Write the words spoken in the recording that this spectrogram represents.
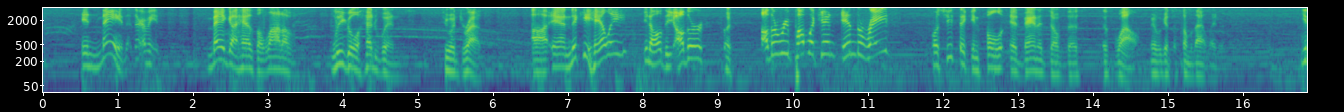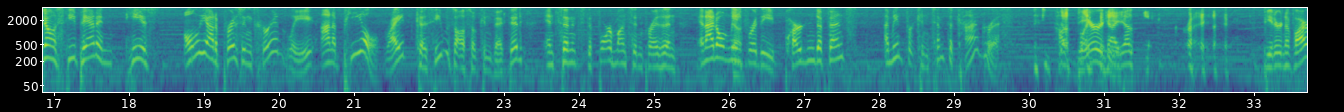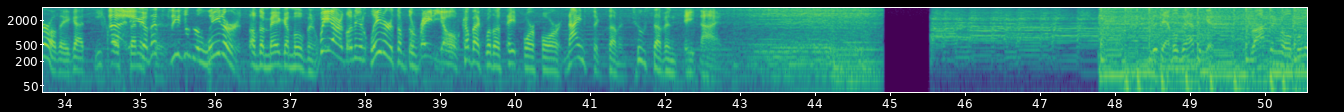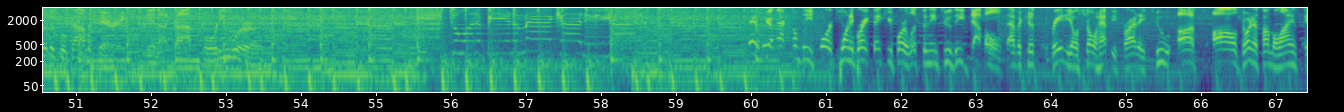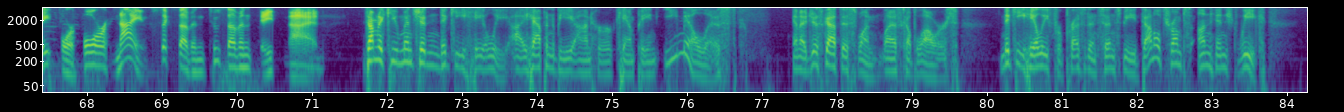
In May, I mean, MAGA has a lot of legal headwinds to address, uh, and Nikki Haley, you know, the other other Republican in the race, well, she's taking full advantage of this as well. Maybe we'll get to some of that later. You know, Steve Bannon, he is only out of prison currently on appeal, right? Because he was also convicted and sentenced to four months in prison. And I don't mean Yes. for the pardon defense, I mean for contempt of Congress. How dare like he? yesterday. Right. Peter Navarro, they got equal Uh, you know, sentences. this, these are the leaders of the MAGA movement. We are the leaders of the radio. Come back with us, 844 967 2789. Devil's Advocates. Rock and roll political commentary in a top 40 world. Don't wanna be an American idiot. And we are back from the 420 break. Thank you for listening to the Devil's Advocates radio show. Happy Friday to us all. Join us on the lines 844 967 2789. Dominic, you mentioned Nikki Haley. I happen to be on her campaign email list, and I just got this one last couple hours. Nikki Haley for president sends me Donald Trump's unhinged week,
